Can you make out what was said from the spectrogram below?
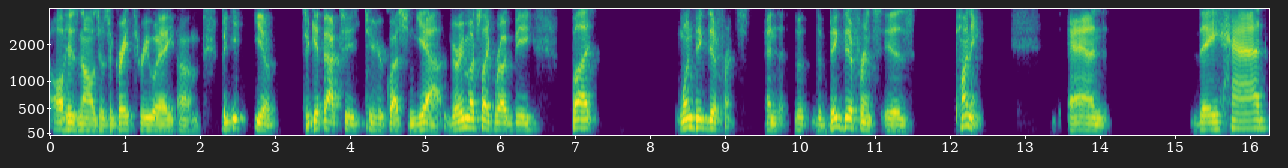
all his knowledge. Was a great three way. Um, but you, you know, to get back to to your question, yeah, very much like rugby, but one big difference, and the the big difference is punting, and they had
